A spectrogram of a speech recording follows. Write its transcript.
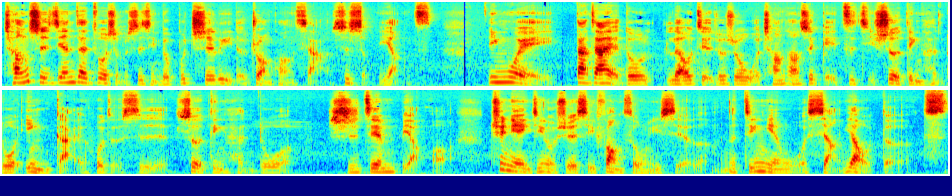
长时间在做什么事情都不吃力的状况下是什么样子。因为大家也都了解，就是说我常常是给自己设定很多硬改，或者是设定很多时间表。去年已经有学习放松一些了，那今年我想要的词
